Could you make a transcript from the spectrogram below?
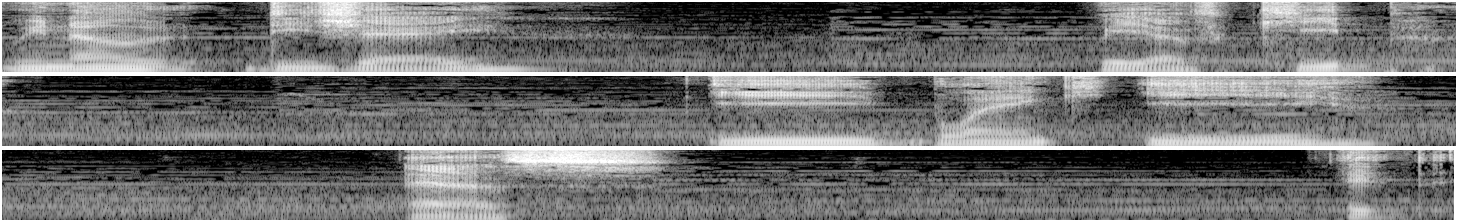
We know DJ. We have keep. E blank E S. It.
